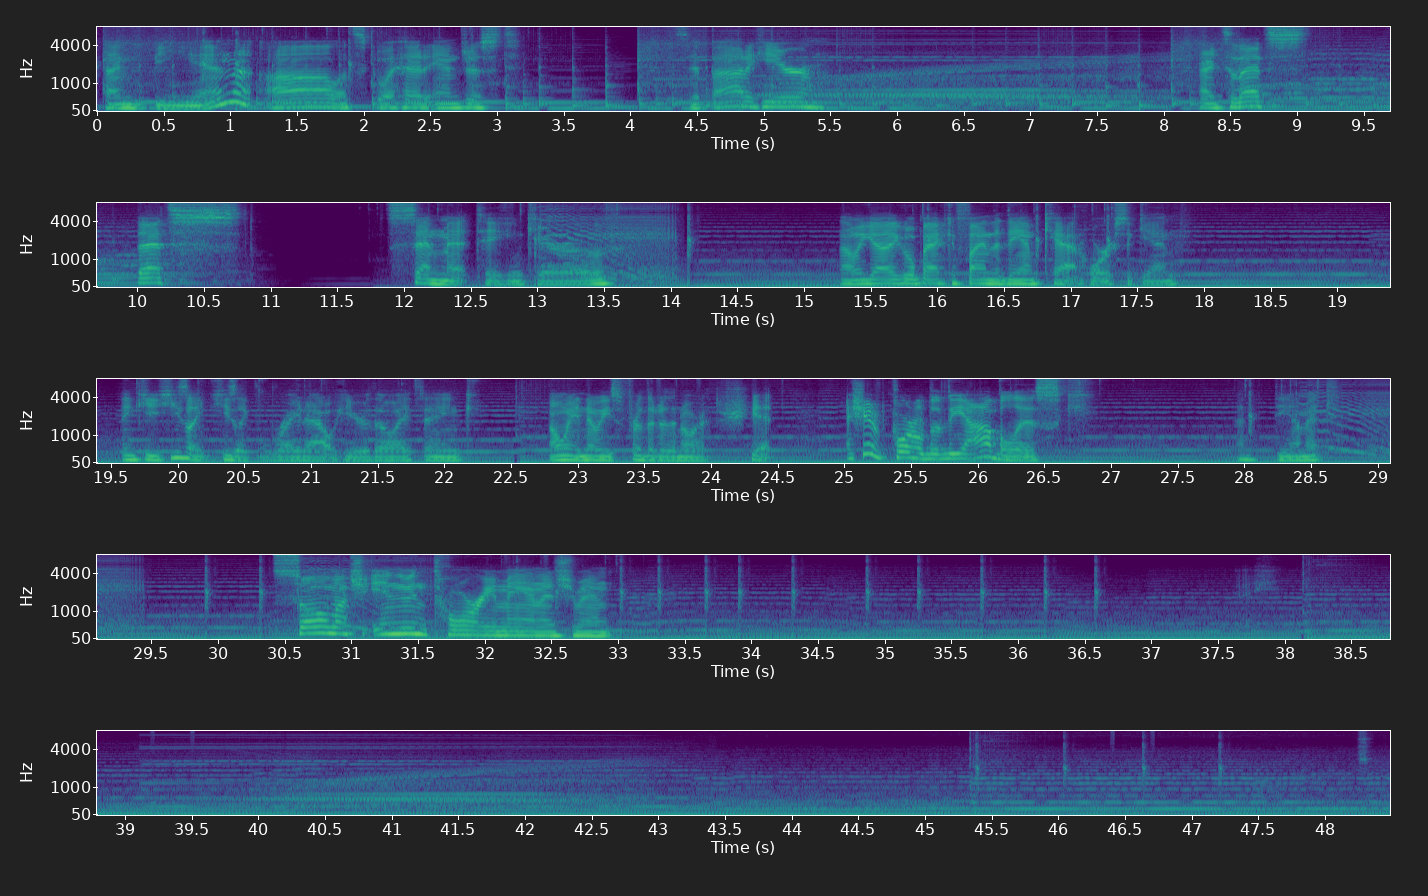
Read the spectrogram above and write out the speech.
time being. Uh, let's go ahead and just zip out of here. All right, so that's that's Sekhmet taken care of. Now we gotta go back and find the damn cat horse again. I think he, he's like he's like right out here though. I think. Oh wait, no, he's further to the north. Shit. I should have portaled to the obelisk. God damn it. So much inventory management.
